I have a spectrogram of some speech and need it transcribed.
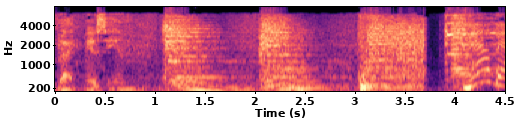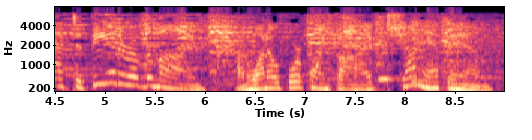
Black Museum. Now back to Theater of the Mind on 104.5 CHUM FM.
